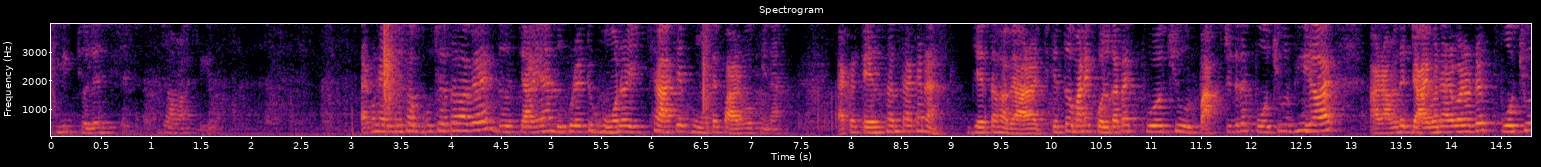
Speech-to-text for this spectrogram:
ক্লিপ চলে এসছে। জামা ক্লিপ এখন এগুলো সব গুছোতে হবে। জানি না দুপুরে একটু ঘুমানোর ইচ্ছা আছে, ঘুমোতে পারব কিনা। একটা টেনশন থাকে না, যেতে হবে। আর আজকে তো মানে কলকাতায় প্রচুর, পার্ক স্ট্রিটে প্রচুর ভিড় হয়। আর আমাদের ডায়মন্ড হারবার রোডে প্রচুর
